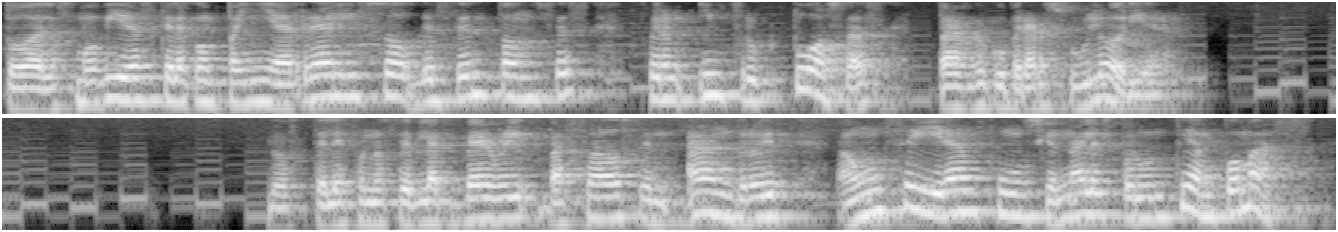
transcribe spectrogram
Todas las movidas que la compañía realizó desde entonces fueron infructuosas para recuperar su gloria. Los teléfonos de BlackBerry basados en Android aún seguirán funcionales por un tiempo más,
